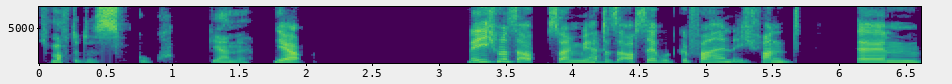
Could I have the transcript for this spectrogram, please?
Ich mochte das Buch gerne. Ja. Nee, ich muss auch sagen, mir hat es auch sehr gut gefallen. Ich fand, ähm,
